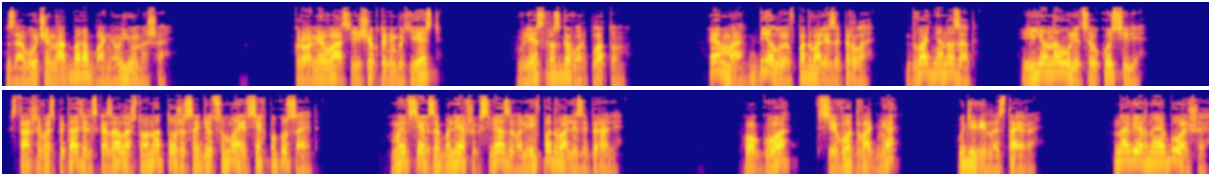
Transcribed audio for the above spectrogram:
Заучен отбарабанил юноша. «Кроме вас еще кто-нибудь есть?» Влез в разговор Платон. «Эмма белую в подвале заперла. Два дня назад. Ее на улице укусили. Старший воспитатель сказала, что она тоже сойдет с ума и всех покусает. Мы всех заболевших связывали и в подвале запирали. Ого, всего два дня? Удивилась Тайра. Наверное, больше.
